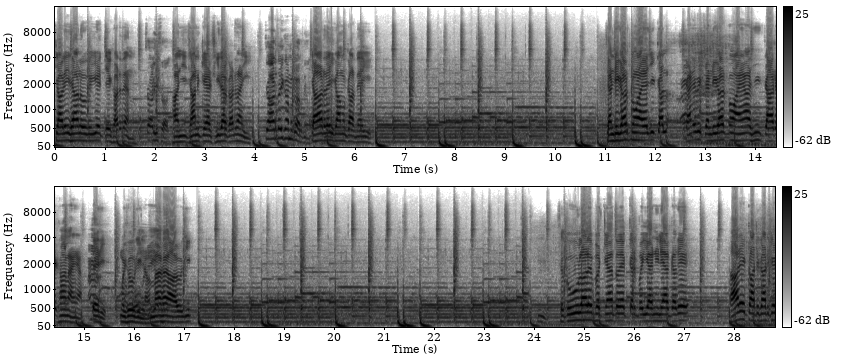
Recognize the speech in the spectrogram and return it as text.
40 ਸਾਲ ਹੋ ਗਈ ਇੱਥੇ ਖੜਦੇ ਨੂੰ। 40 ਸਾਲ। ਹਾਂਜੀ ਛਣ ਕੇ ਅਰਸੀ ਦਾ ਕੱਢਦਾ ਜੀ। ਚਾਰ ਦਾ ਹੀ ਕੰਮ ਕਰਦੇ ਹੋ ਚਾਰ ਦਾ ਹੀ ਕੰਮ ਕਰਦੇ ਆ ਜੀ। ਚੰਡੀਗੜ੍ਹ ਤੋਂ ਆਇਆ ਜੀ ਕੱਲ ਕਹਿੰਦੇ ਵੀ ਚੰਡੀਗੜ੍ਹ ਤੋਂ ਆਇਆ ਅਸੀਂ ਚਾਟ ਖਾਣ ਆਏ ਆ ਤੇਰੀ ਮਸ਼ਹੂਰੀ ਨਾਲ। ਮੈਂ ਕਿਹਾ ਆਓ ਜੀ। ਸਕੂਲ ਵਾਲੇ ਬੱਚਿਆਂ ਤੋਂ 1 ਰੁਪਈਆ ਨਹੀਂ ਲਿਆ ਕਦੇ। ਸਾਰੇ ਕੱਟ ਕੱਟ ਕੇ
